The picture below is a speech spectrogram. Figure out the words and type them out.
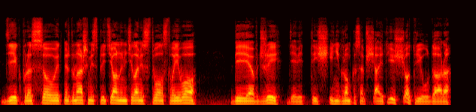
Дик просовывает между нашими сплетенными телами ствол своего BFG 9000 и негромко сообщает «Еще три удара».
